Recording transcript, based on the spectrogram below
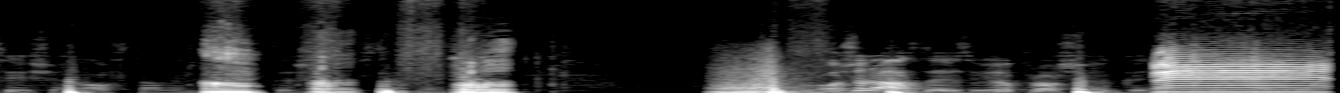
I tu jeszcze owca, więc też korzystamy. O, żelazo jest już, proszę, genialnie.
